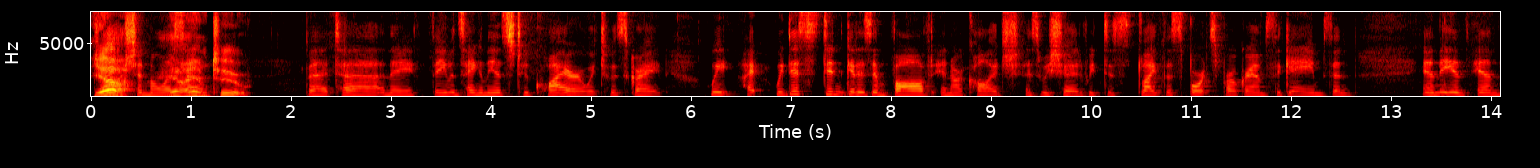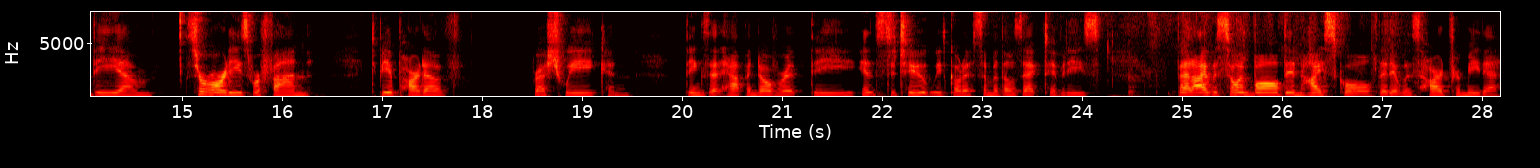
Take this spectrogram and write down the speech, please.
Yeah, Josh and yeah, I am too. but uh, and they they even sang in the institute choir, which was great. We I we just didn't get as involved in our college as we should. We just liked the sports programs, the games, and and the and the um, sororities were fun to be a part of. Rush Week and things that happened over at the institute. We'd go to some of those activities, but I was so involved in high school that it was hard for me to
